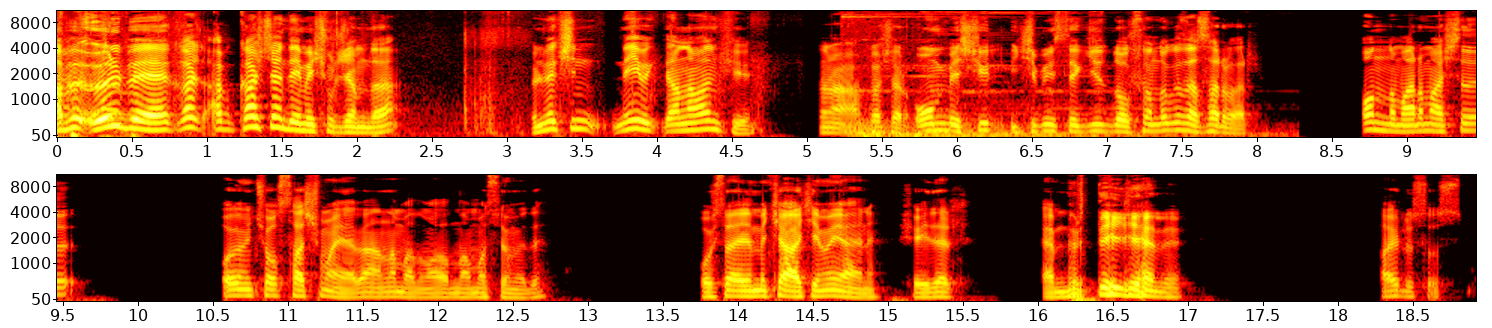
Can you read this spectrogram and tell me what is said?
Abi öl be. Kaç abi kaç tane damage vuracağım daha? Ölmek için neyi bekle anlamadım ki. Sonra arkadaşlar 15 kill 2899 hasar var. 10 numara maçlı oyun çok saçma ya ben anlamadım adamlar sövmedi. Oysa elimdeki hakeme yani şeyler M4 değil yani. Hayırlısı olsun.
